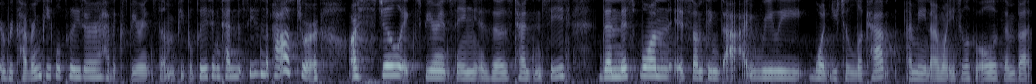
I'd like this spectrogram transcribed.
a recovering people pleaser, have experienced some people pleasing tendencies in the past, or are still experiencing those tendencies, then this one is something that I really want you to look at. I mean, I want you to look at all of them, but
